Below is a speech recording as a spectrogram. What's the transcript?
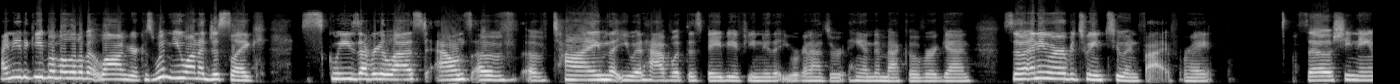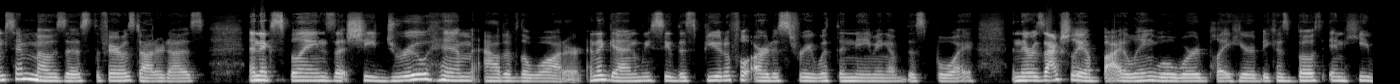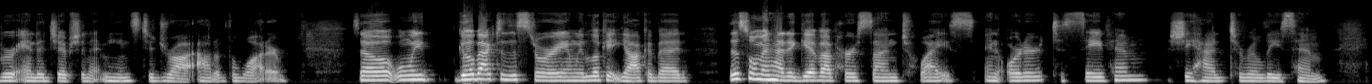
I need to keep him a little bit longer because wouldn't you want to just like squeeze every last ounce of of time that you would have with this baby if you knew that you were going to have to hand him back over again? So anywhere between 2 and 5, right? So she names him Moses, the Pharaoh's daughter does, and explains that she drew him out of the water. And again, we see this beautiful artistry with the naming of this boy. And there was actually a bilingual word play here because both in Hebrew and Egyptian it means to draw out of the water. So when we go back to the story and we look at Jochebed, this woman had to give up her son twice in order to save him. She had to release him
